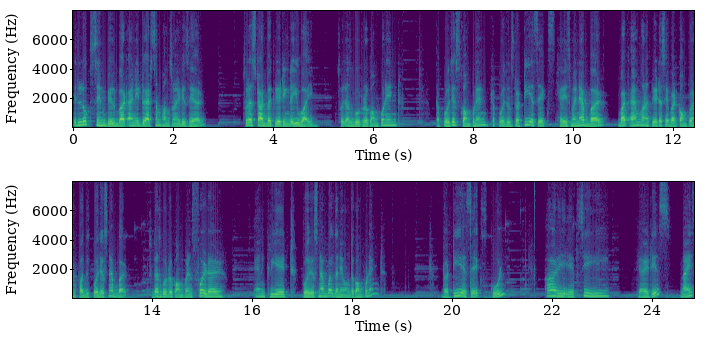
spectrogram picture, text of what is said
It looks simple, but I need to add some functionalities here. So let's start by creating the UI. So just go to the component, the projects component, the projects.tsx. Here is my navbar, but I am going to create a separate component for this projects navbar. Just go to the components folder and create projects navbar, the name of the component. Tsx cool rafc here it is nice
